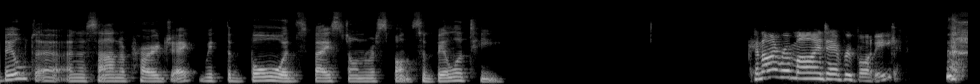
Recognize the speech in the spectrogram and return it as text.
built a, an Asana project with the boards based on responsibility can I remind everybody that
